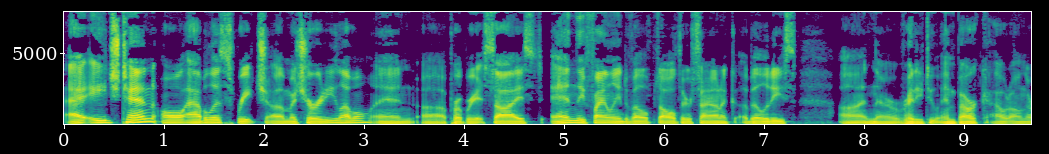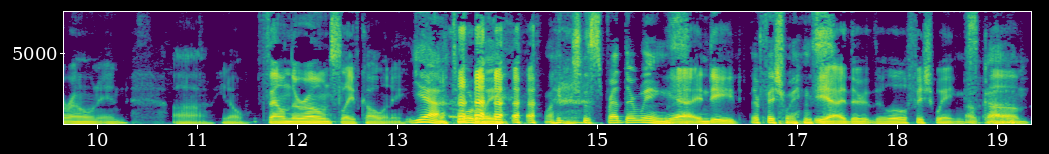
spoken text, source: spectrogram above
At age 10, all aboleths reach a maturity level and uh, appropriate size, and they finally developed all their psionic abilities, uh, and they're ready to embark out on their own and, uh, you know, found their own slave colony. Yeah, totally. like just spread their wings. Yeah, indeed. They're fish wings. Yeah, they're the little fish wings. Oh. Um,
